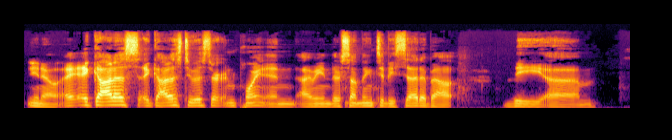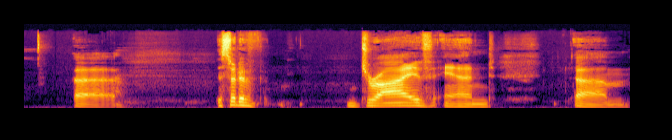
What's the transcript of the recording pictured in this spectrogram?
you know, it, it got us it got us to a certain point and I mean there's something to be said about the um uh the sort of drive and um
